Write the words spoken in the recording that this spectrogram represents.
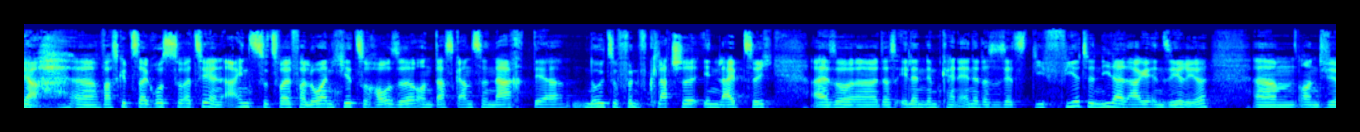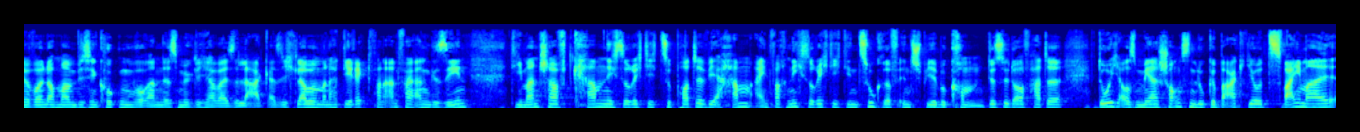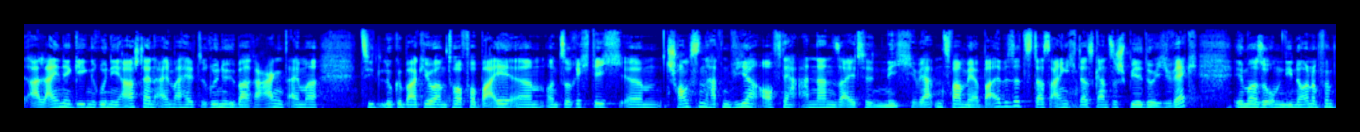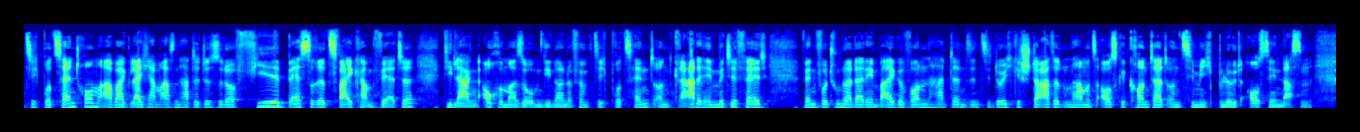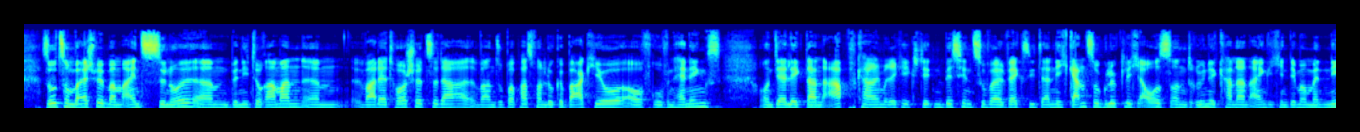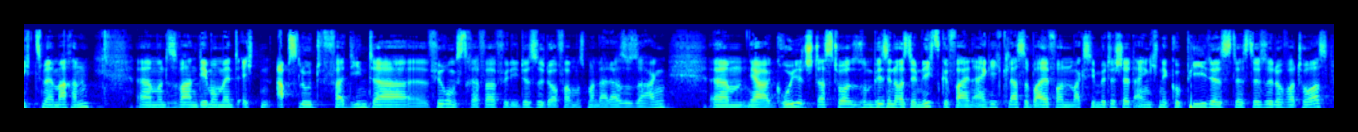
Tja, äh, was gibt's da groß zu erzählen? 1 zu 2 verloren hier zu Hause und das Ganze nach der 0 zu 5 Klatsche in Leipzig. Also äh, das Elend nimmt kein Ende. Das ist jetzt die vierte Niederlage in Serie. Ähm, und wir wollen auch mal ein bisschen gucken, woran das möglicherweise lag. Also ich glaube, man hat direkt von Anfang an gesehen, die Mannschaft kam nicht so richtig zu Potte. Wir haben einfach nicht so richtig den Zugriff ins Spiel bekommen. Düsseldorf hatte durchaus mehr Chancen. Luke Bacchio zweimal alleine gegen Rüne Jahrstein. Einmal hält Rüne überragend, einmal zieht Luke Bacchio am Tor vorbei ähm, und so richtig ähm, Chancen hatten wir auf der anderen Seite nicht. Wir hatten zwar mehr Ballbesitz, das eigentlich das ganze Spiel durchweg, immer so um die 59 Prozent rum, aber gleichermaßen hatte Düsseldorf viel bessere Zweikampfwerte. Die lagen auch immer so um die 59 Prozent und gerade im Mittelfeld, wenn Fortuna da den Ball gewonnen hat, dann sind sie durchgestartet und haben uns ausgekontert und ziemlich blöd aussehen lassen. So zum Beispiel beim 1 zu 0, ähm, Benito Raman ähm, war der Torschütze da, war ein super Pass von Luke Bacchio auf Rufen Hennings und der legt dann ab. Karim Rekik steht ein bisschen zu weit weg, sieht dann nicht ganz so glücklich aus und Rüne kann dann eigentlich in dem Moment nichts mehr machen. Ähm, und es war in dem Moment echt ein absolut verdienter äh, Führungstreffer für die Düsseldorfer, muss man leider so sagen. Ähm, ja, Grujic, das Tor so ein bisschen aus dem Nichts gefallen eigentlich. Klasse Ball von Maxi Mittelstädt, eigentlich eine Kopie des, des Düsseldorfer Tors.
